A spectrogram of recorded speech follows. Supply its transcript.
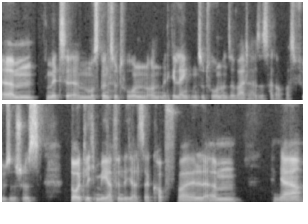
ähm, mit ähm, Muskeln zu tun und mit Gelenken zu tun und so weiter. Also es hat auch was Physisches. Deutlich mehr, finde ich, als der Kopf, weil, ähm, ja,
